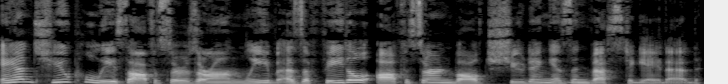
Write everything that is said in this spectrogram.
and two police officers are on leave as a fatal officer involved shooting is investigated.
